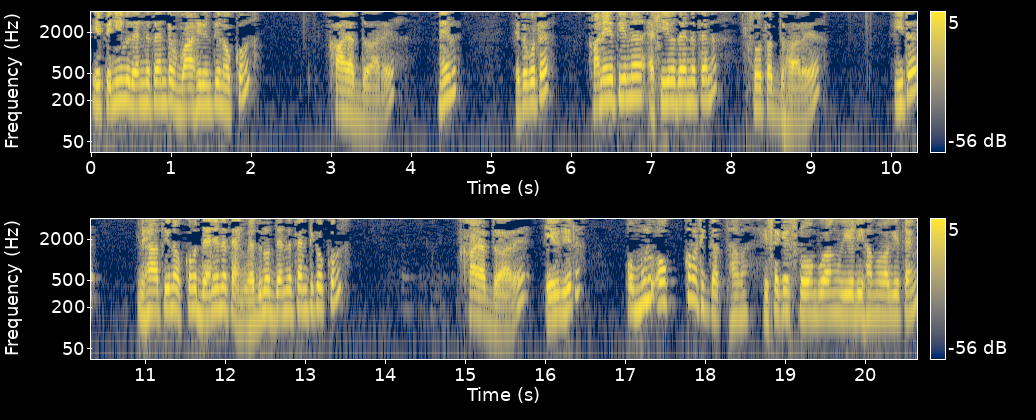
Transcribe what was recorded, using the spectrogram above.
ඒ පෙනීම දැන්න තැනට බාහිරින් තියෙන ඔක්කොම කායද්්වාරය නේද? එතකොට කනේ තියෙන ඇසීම දැන්න තැන සෝතද්්වාරය ඊට මෙහා තියෙන ඔක්කොම දැනෙන තැන් වැදුනොත් දැනෙන තැන් ටික ඔක්කොම කායද්්වාරය ඒ විදිහට මුළු ඔක්කොම ටික ගත්තාම හිසකේ ශ්‍රෝඹුවන් වියලි හැම වගේ තැන්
